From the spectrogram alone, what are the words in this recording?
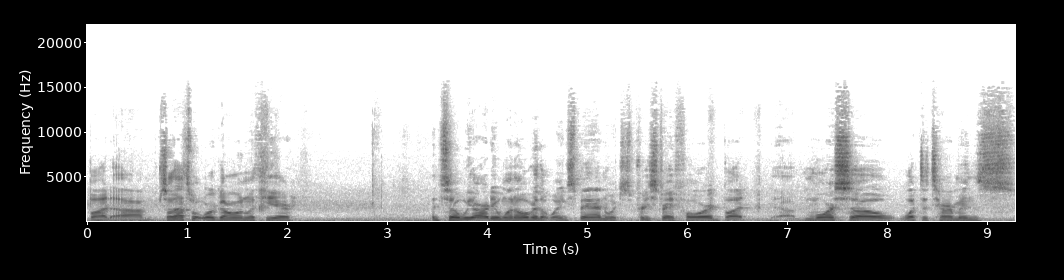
But um, so that's what we're going with here. And so we already went over the wingspan, which is pretty straightforward, but uh, more so what determines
